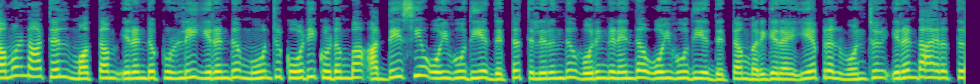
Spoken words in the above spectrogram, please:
தமிழ்நாட்டில் மொத்தம் இரண்டு புள்ளி இரண்டு மூன்று கோடி குடும்ப அத்தேசிய ஓய்வூதிய திட்டத்திலிருந்து ஒருங்கிணைந்த ஓய்வூதிய திட்டம் வருகிற ஏப்ரல் ஒன்று இரண்டாயிரத்து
